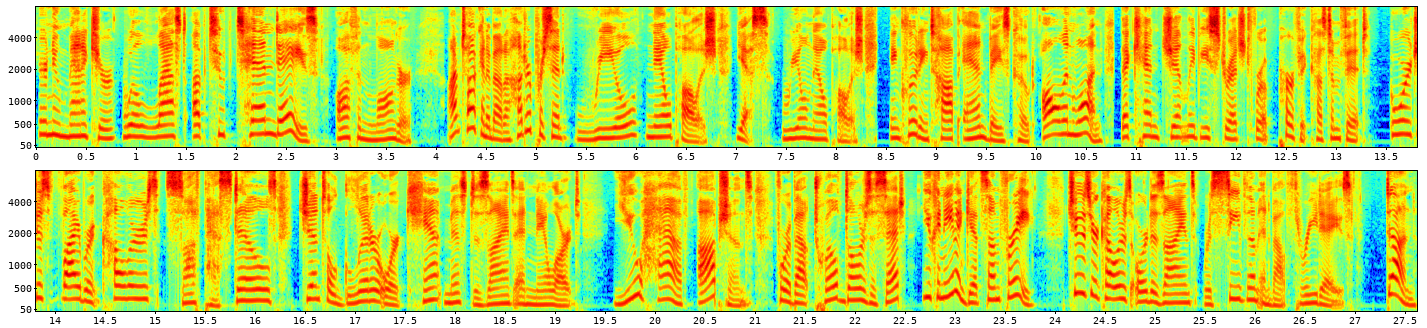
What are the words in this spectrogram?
your new manicure will last up to 10 days, often longer. I'm talking about 100% real nail polish. Yes, real nail polish, including top and base coat all in one that can gently be stretched for a perfect custom fit. Gorgeous, vibrant colors, soft pastels, gentle glitter, or can't miss designs and nail art you have options. For about $12 a set, you can even get some free. Choose your colors or designs, receive them in about three days. Done.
